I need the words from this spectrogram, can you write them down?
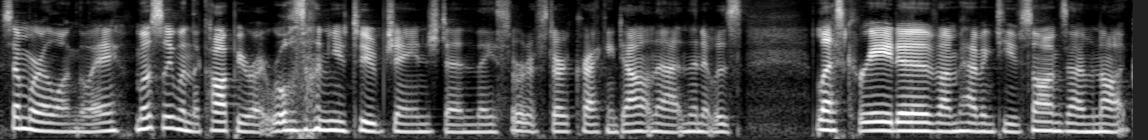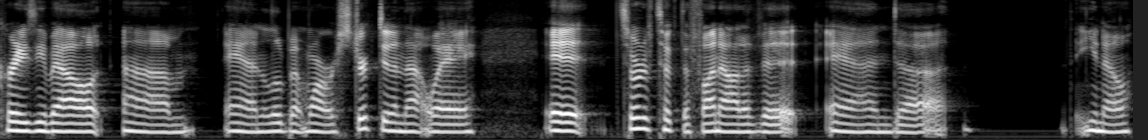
somewhere along the way, mostly when the copyright rules on YouTube changed and they sort of started cracking down on that. And then it was less creative. I'm having to use songs I'm not crazy about um, and a little bit more restricted in that way. It sort of took the fun out of it. And, uh, you know,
